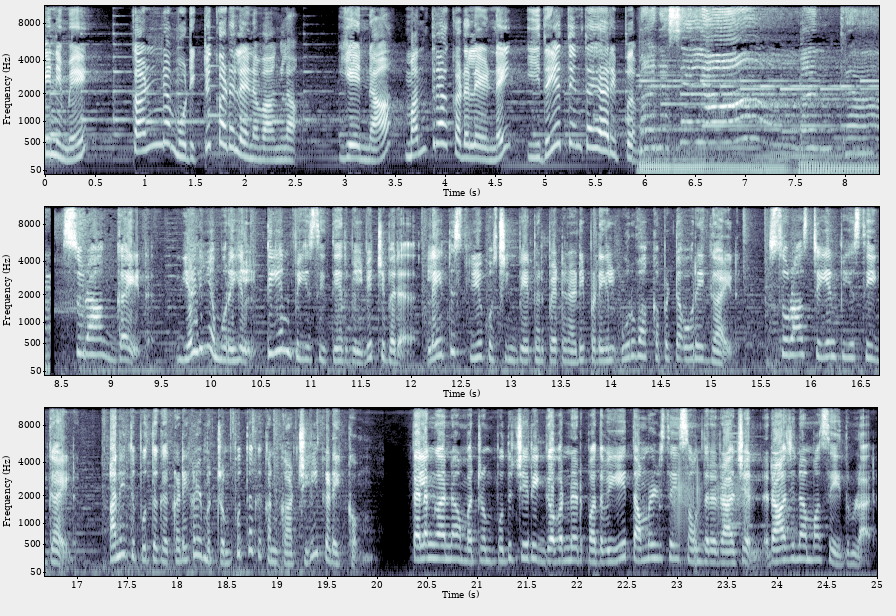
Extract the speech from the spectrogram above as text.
இனிமே கண்ணை மூடிட்டு கடலை எண்ணெய் வாங்கலாம். ஏன்னா மந்த்ரா கடலை எண்ணெய் இதயத்தின் தயாரிப்பு. சுரா கைடு. எளிய முறையில் டிஎன்பிஎஸ்சி தேர்வில் வெற்றி பெற latest new question paper pattern அடிப்படையில் உருவாக்கப்பட்ட ஒரே கைடு சுராஸ் டிஎன்பிஎஸ்சி கைடு அனைத்து புத்தக கடைகள் மற்றும் புத்தக கண்காட்சியில் கிடைக்கும். தெலங்கானா மற்றும் புதுச்சேரி கவர்னர் பதவியை தமிழிசை சவுந்தரராஜன் ராஜினாமா செய்துள்ளார்.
